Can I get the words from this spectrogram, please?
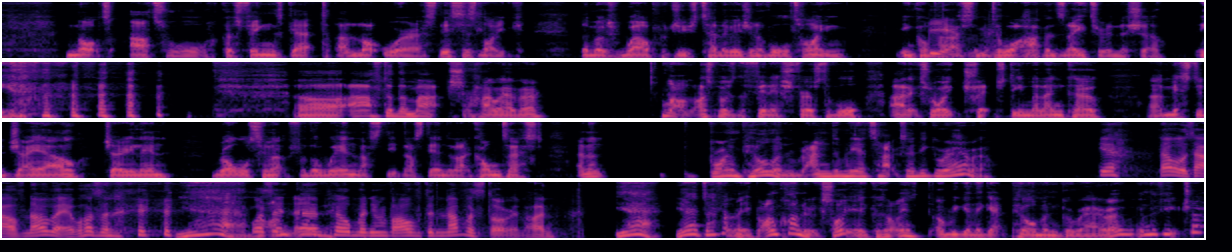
not at all. Because things get a lot worse. This is like the most well-produced television of all time in comparison to what happens later in the show. Yeah. uh, after the match, however, well, I suppose the finish first of all. Alex Wright trips Dean Malenko. Uh, Mr. JL Jerry Lynn rolls him up for the win. That's the that's the end of that contest. And then Brian Pillman randomly attacks Eddie Guerrero. Yeah, that was out of nowhere, wasn't it? Yeah, wasn't uh, Pillman involved in another storyline? Yeah, yeah, definitely. But I'm kind of excited because are we going to get Pillman Guerrero in the future?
